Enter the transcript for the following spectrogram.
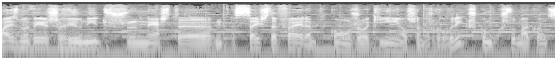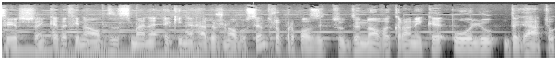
Mais uma vez reunidos nesta sexta-feira com Joaquim Alexandre Rodrigues, como costuma acontecer em cada final de semana aqui na Rádio Jornal do Centro, a propósito de nova crónica Olho de Gato.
